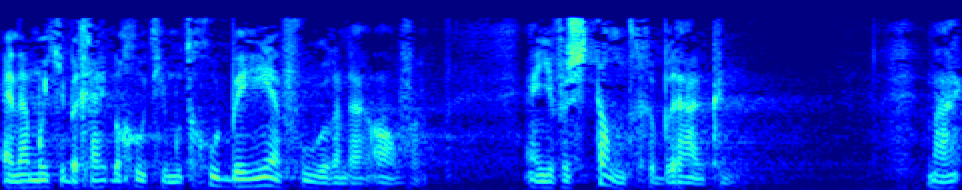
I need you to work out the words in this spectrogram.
En dan moet je, begrijp me goed, je moet goed beheer voeren daarover. En je verstand gebruiken. Maar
